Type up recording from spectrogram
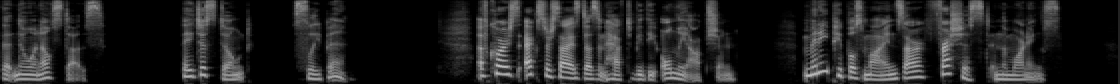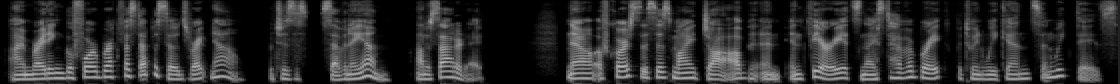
that no one else does. They just don't sleep in. Of course, exercise doesn't have to be the only option. Many people's minds are freshest in the mornings. I'm writing before breakfast episodes right now, which is 7 a.m. on a Saturday. Now, of course, this is my job, and in theory, it's nice to have a break between weekends and weekdays.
